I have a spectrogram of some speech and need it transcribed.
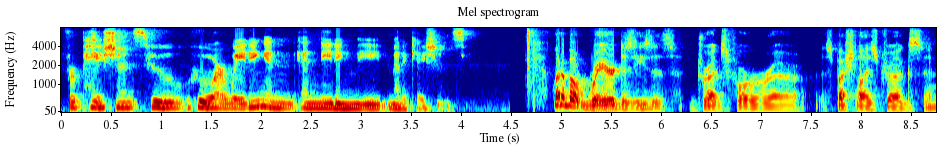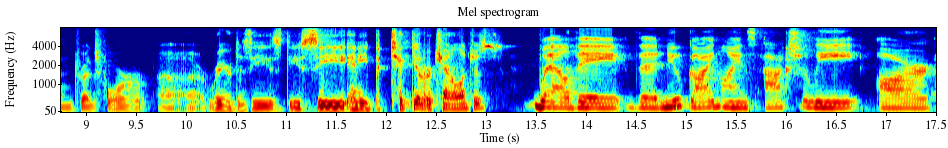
for patients who who are waiting and, and needing the medications. What about rare diseases? Drugs for uh, specialized drugs and drugs for uh, rare disease. Do you see any particular challenges? Well, they the new guidelines actually are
